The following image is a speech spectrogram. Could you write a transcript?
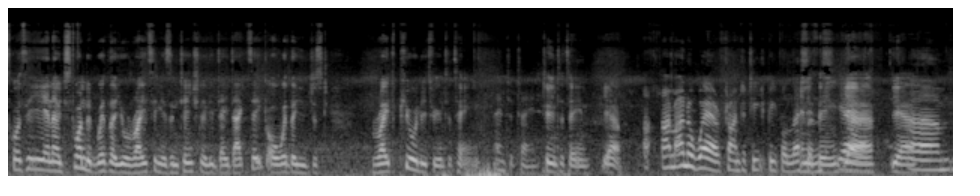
Scotty, and I just wondered whether your writing is intentionally didactic or whether you just write purely to entertain. entertain. To entertain. Yeah. I, I'm unaware of trying to teach people lessons. Anything. Yeah. Yeah. Um,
